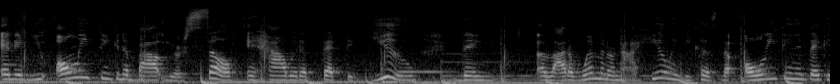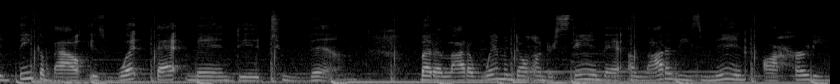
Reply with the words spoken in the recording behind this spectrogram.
And if you only thinking about yourself and how it affected you, then a lot of women are not healing because the only thing that they can think about is what that man did to them. But a lot of women don't understand that a lot of these men are hurting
